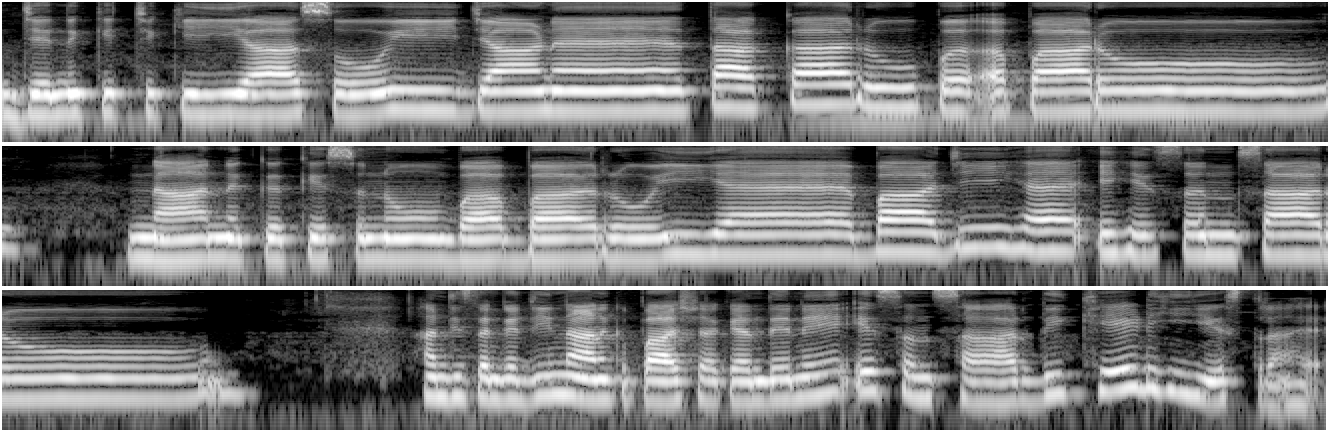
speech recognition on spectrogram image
ਜਿਨ ਕਿਛ ਕੀਆ ਸੋਈ ਜਾਣੈ, ਤਾਕਾ ਰੂਪ ਅਪਾਰੋ। ਨਾਨਕ ਕਿਸਨੋ ਬਾਬਾ ਰੋਈਐ, ਬਾਜੀ ਹੈ ਇਹ ਸੰਸਾਰੋ। ਹਾਂਜੀ ਸੰਗਤ ਜੀ, ਨਾਨਕ ਪਾਤਸ਼ਾਹ ਕਹਿੰਦੇ ਨੇ, ਇਹ ਸੰਸਾਰ ਦੀ ਖੇਡ ਹੀ ਇਸ ਤਰ੍ਹਾਂ ਹੈ।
